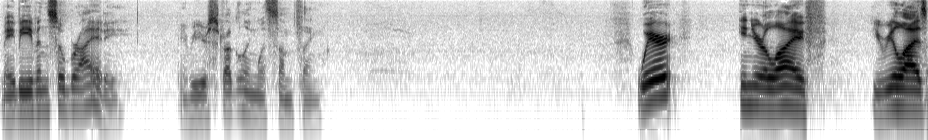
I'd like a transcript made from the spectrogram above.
Maybe even sobriety. Maybe you're struggling with something. Where in your life you realize,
